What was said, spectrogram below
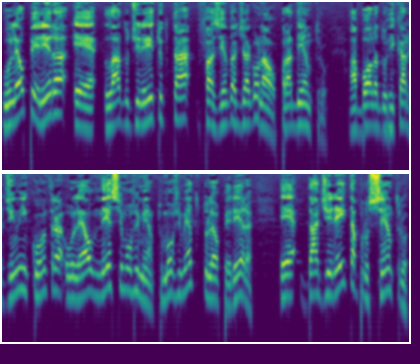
O Léo Pereira é lado direito que está fazendo a diagonal, para dentro. A bola do Ricardinho encontra o Léo nesse movimento. O movimento do Léo Pereira é da direita para o centro,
